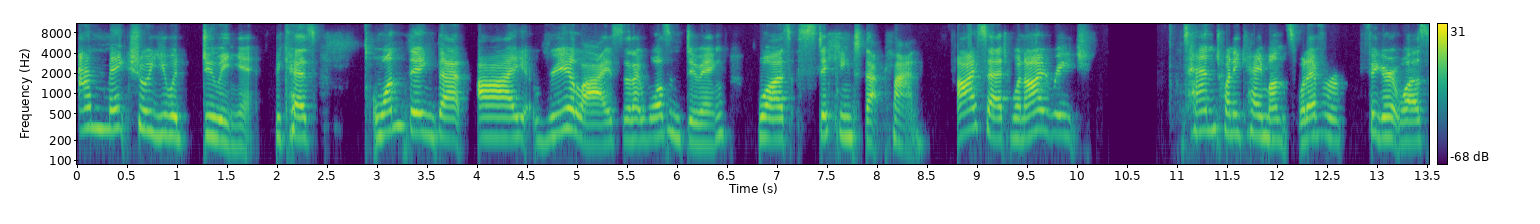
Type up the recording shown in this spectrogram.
And make sure you are doing it. Because one thing that I realized that I wasn't doing was sticking to that plan. I said, when I reach 10, 20K months, whatever figure it was,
